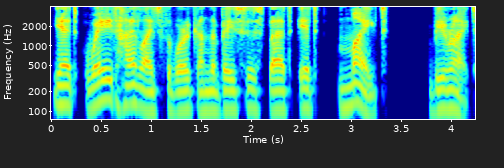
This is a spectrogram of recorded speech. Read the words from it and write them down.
Yet Wade highlights the work on the basis that it might be right.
